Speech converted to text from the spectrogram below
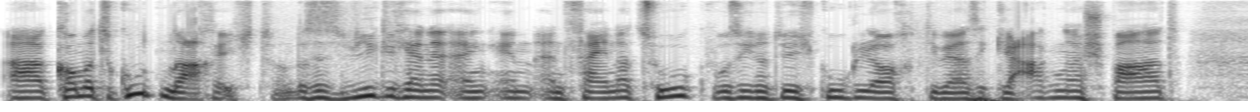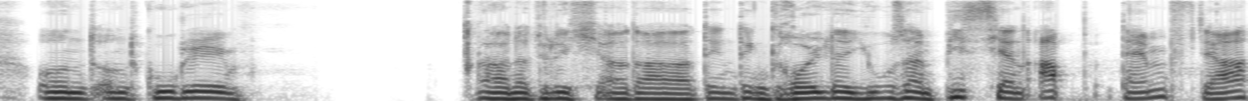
Äh, kommen wir zur guten Nachricht. Und das ist wirklich eine, ein, ein, ein feiner Zug, wo sich natürlich Google auch diverse Klagen erspart und, und Google äh, natürlich äh, da den, den Groll der User ein bisschen abdämpft, ja.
